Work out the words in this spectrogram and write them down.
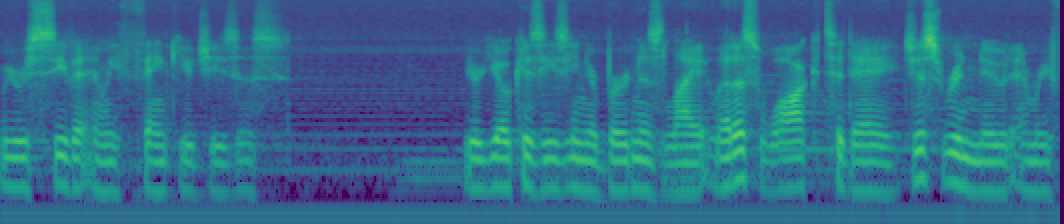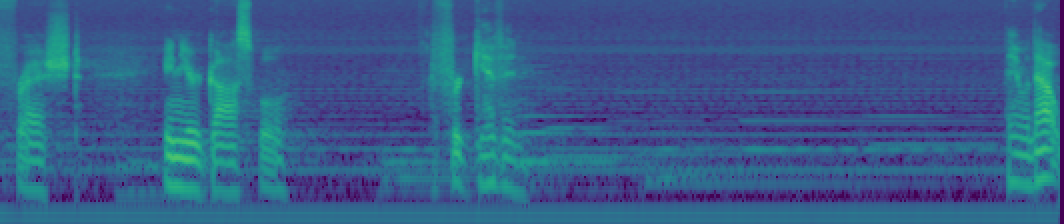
We receive it and we thank you, Jesus. Your yoke is easy and your burden is light. Let us walk today just renewed and refreshed in your gospel, forgiven Man, would that,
